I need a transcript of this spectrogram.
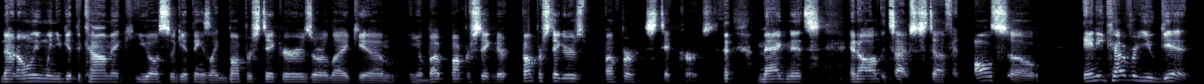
not only when you get the comic, you also get things like bumper stickers or like um, you know bu- bumper sticker, bumper stickers, bumper stickers, magnets, and all the types of stuff. And also, any cover you get,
